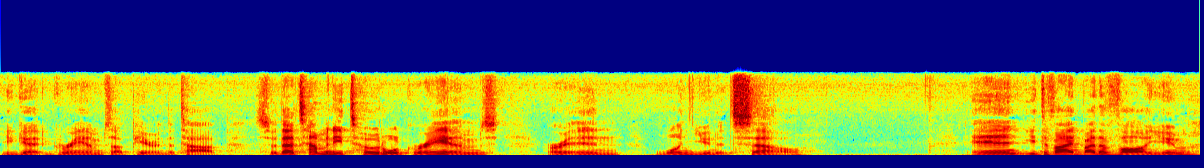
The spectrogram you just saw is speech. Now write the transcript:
you get grams up here in the top. So that's how many total grams are in one unit cell. And you divide by the volume.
